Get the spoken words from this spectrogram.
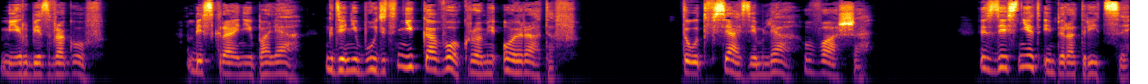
Мир без врагов. Бескрайние поля, где не будет никого, кроме ойратов. Тут вся земля ваша. Здесь нет императрицы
